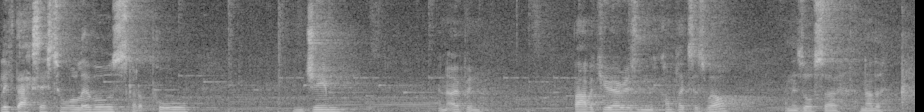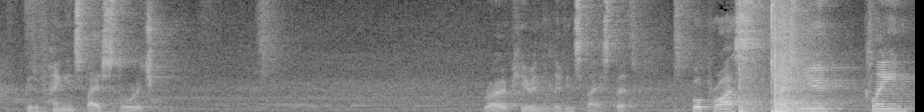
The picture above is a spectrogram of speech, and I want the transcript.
lift access to all levels. It's got a pool and gym and open barbecue areas in the complex as well. And there's also another bit of hanging space storage robe here in the living space, but well priced new, clean,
